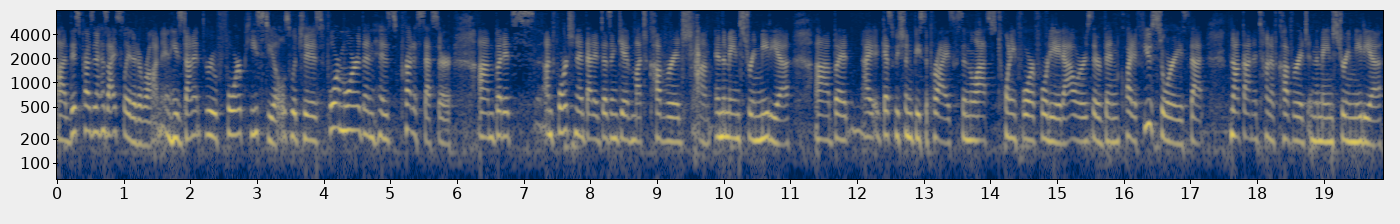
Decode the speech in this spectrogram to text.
Uh, this president has isolated Iran, and he's done it through four peace deals, which is four more than his predecessor. Um, but it's unfortunate that it doesn't give much coverage um, in the mainstream media. Uh, but I guess we shouldn't be surprised because in the last 24, 48 hours, there have been quite a few stories that have not gotten a ton of coverage in the mainstream media.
